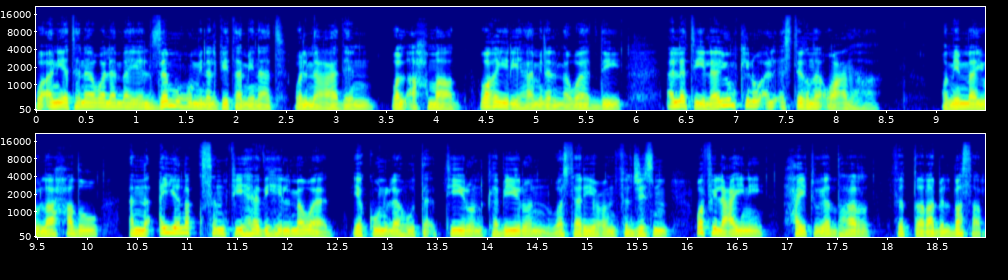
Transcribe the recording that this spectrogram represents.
وأن يتناول ما يلزمه من الفيتامينات والمعادن والأحماض وغيرها من المواد التي لا يمكن الاستغناء عنها. ومما يلاحظ أن أي نقص في هذه المواد يكون له تأثير كبير وسريع في الجسم وفي العين حيث يظهر في اضطراب البصر.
